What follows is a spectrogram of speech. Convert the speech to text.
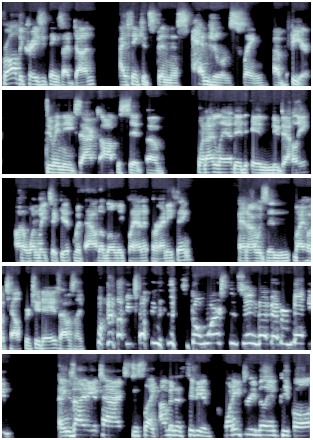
for all the crazy things I've done, I think it's been this pendulum swing of fear, doing the exact opposite of when I landed in New Delhi on a one way ticket without a Lonely Planet or anything. And I was in my hotel for two days. I was like, what am I telling you? This is the worst decision I've ever made anxiety attacks, just like I'm in a city of 23 million people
